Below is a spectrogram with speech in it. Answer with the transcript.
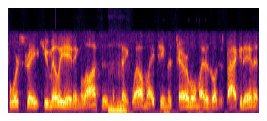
four straight humiliating losses mm-hmm. and think, well, my team is terrible, might as well just pack it in and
